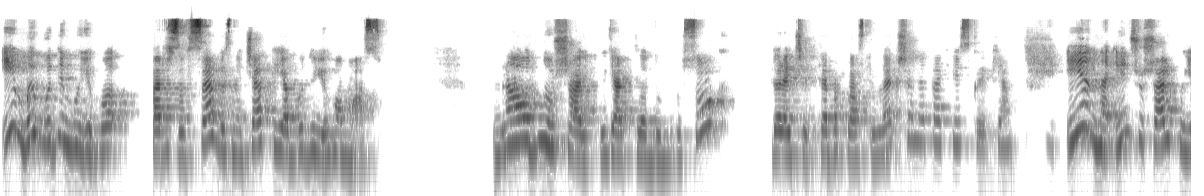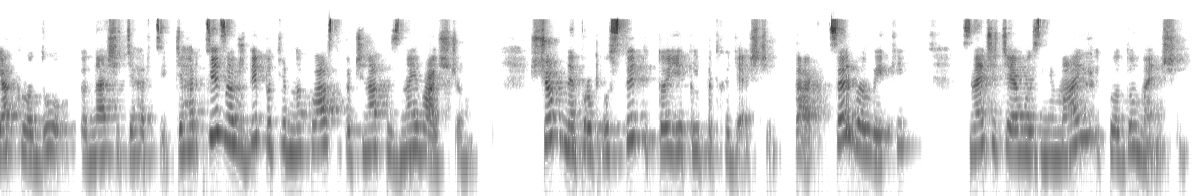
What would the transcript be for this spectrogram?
І ми будемо його, перш за все, визначати, я буду його масу. На одну шальку я кладу брусок. До речі, треба класти легше, не так різко, як я. І на іншу шальку я кладу наші тягарці. Тягарці завжди потрібно класти, починати з найважчого, щоб не пропустити той, який підходящий. Так, це великий. Значить, я його знімаю і кладу менший.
